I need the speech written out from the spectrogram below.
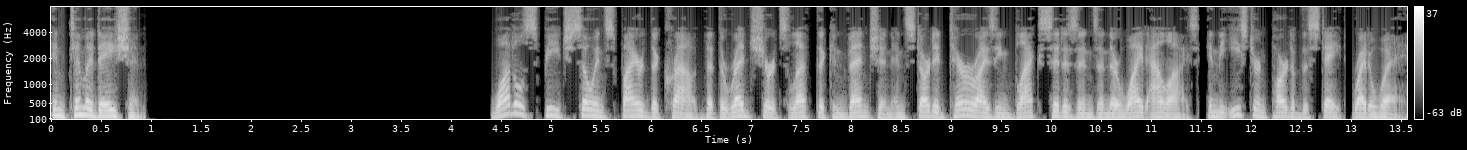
Intimidation Waddell's speech so inspired the crowd that the Red Shirts left the convention and started terrorizing black citizens and their white allies, in the eastern part of the state, right away.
